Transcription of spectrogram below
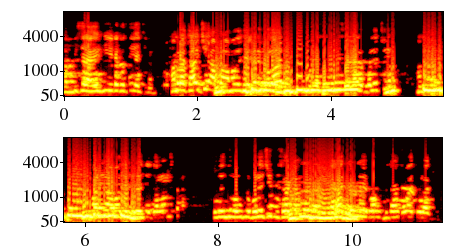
ছাব্বিশের আগে কি এটা করতে যাচ্ছিল? আমরা চাইছি আমরা আমাদের যেখানে বলার আমাদের বিরোধী দলনেতা শুভেন্দু বাবুকে বলেছি, বিষয়টা দেখার জন্য এবং বিধানসভায় তোলার জন্য।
